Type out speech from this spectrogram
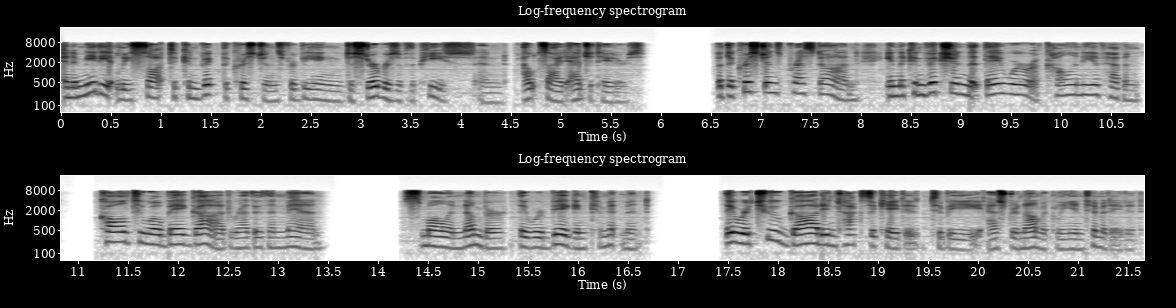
and immediately sought to convict the Christians for being disturbers of the peace and outside agitators. But the Christians pressed on, in the conviction that they were a colony of heaven, called to obey God rather than man. Small in number, they were big in commitment. They were too God intoxicated to be astronomically intimidated.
